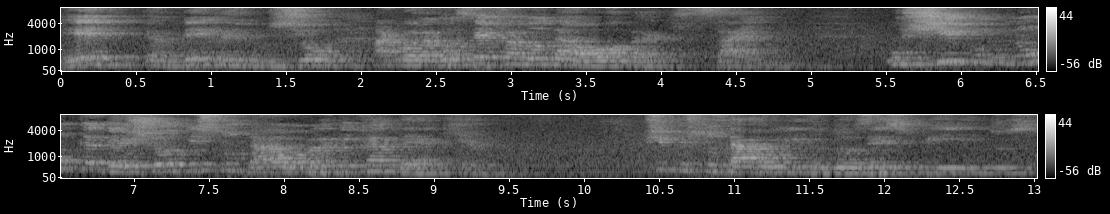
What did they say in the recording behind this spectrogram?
Ele também renunciou. Agora, você falou da obra que sai. O Chico nunca deixou de estudar a obra de Kardec. O Chico estudava o livro dos Espíritos.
